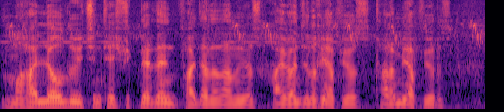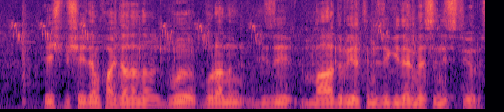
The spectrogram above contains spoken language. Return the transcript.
mahalle olduğu için teşviklerden faydalanamıyoruz. Hayvancılık yapıyoruz, tarım yapıyoruz. Hiçbir şeyden faydalanamıyoruz. Bu buranın bizi mağduriyetimizi gidermesini istiyoruz.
